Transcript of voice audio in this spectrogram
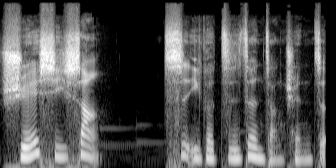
学习上是一个执政掌权者，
